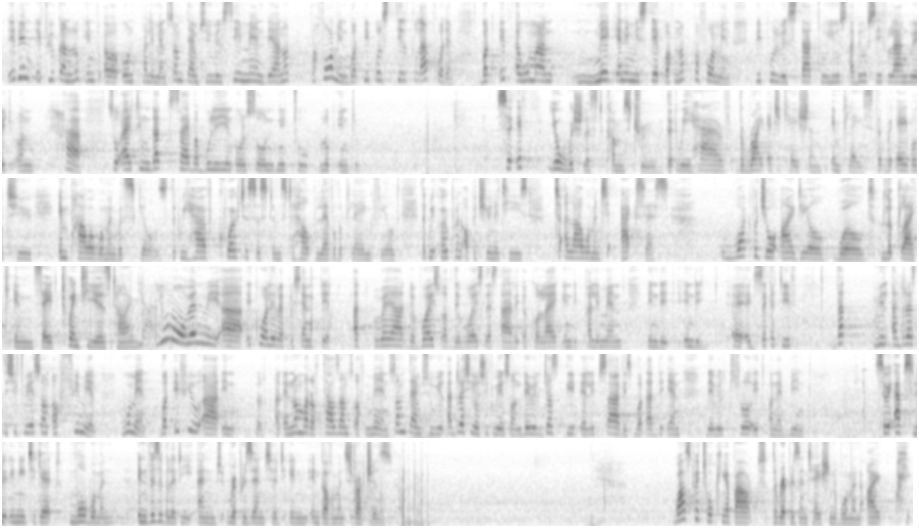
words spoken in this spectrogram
Even if you can look into our own parliament, sometimes you will see men, they are not performing, but people still clap for them. But if a woman make any mistake of not performing, people will start to use abusive language on her. So I think that cyberbullying also need to look into. So, if your wish list comes true, that we have the right education in place, that we're able to empower women with skills, that we have quota systems to help level the playing field, that we open opportunities to allow women to access. What would your ideal world look like in, say, 20 years' time? Yeah, you know, when we are equally represented at where the voice of the voiceless are alike in the parliament, in the, in the uh, executive, that will address the situation of female women. But if you are in a number of thousands of men, sometimes you will address your situation, they will just give a lip service, but at the end, they will throw it on a bin. So we absolutely need to get more women in visibility and represented in, in government structures. Whilst we're talking about the representation of women, I, I,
